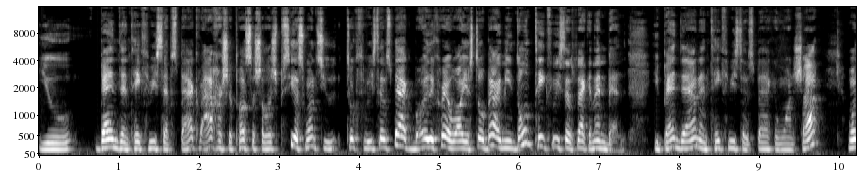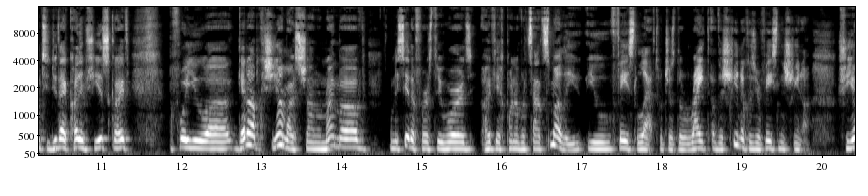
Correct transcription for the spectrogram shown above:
you bend and take three steps back. Once you took three steps back, while you're still bowing, I mean, don't take three steps back and then bend. You bend down and take three steps back in one shot. Once you do that, before you uh, get up, when you say the first three words, you, you face left, which is the right of the Shina because you're facing the Shina. You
